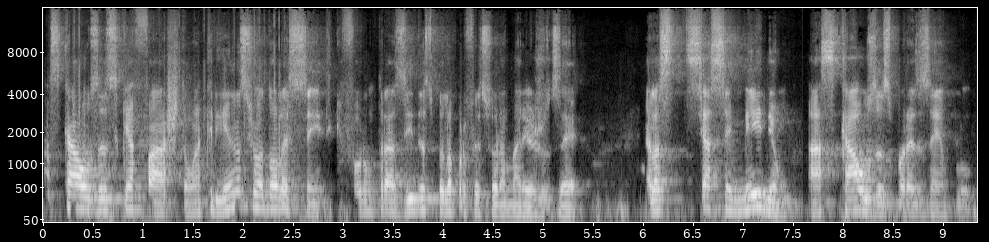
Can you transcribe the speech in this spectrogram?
As causas que afastam a criança e o adolescente que foram trazidas pela professora Maria José elas se assemelham às causas, por exemplo,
